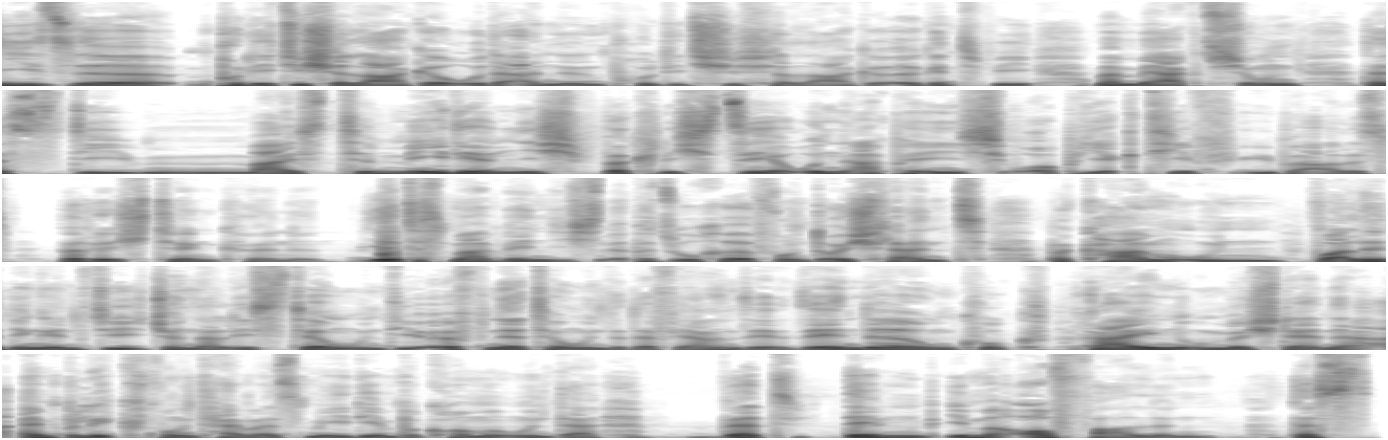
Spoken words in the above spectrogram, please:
diese politische Lage oder andere politische Lage. Irgendwie, man merkt schon, dass die meisten Medien nicht wirklich sehr unabhängig, objektiv über alles berichten können. Jedes Mal, wenn ich Besuche von Deutschland bekam und vor allen Dingen die Journalisten und die öffnete unter der Fernsehsender und guckt rein und möchte einen Einblick von Taiwans Medien bekommen und da wird dem immer auffallen, dass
